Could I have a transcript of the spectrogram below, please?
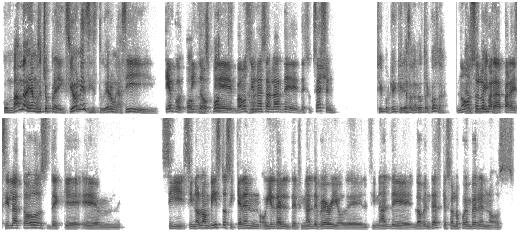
Con Bamba habíamos hecho predicciones y estuvieron así. Tiempo, Tito, eh, vamos a ir a hablar de, de, Succession. Sí, ¿por qué? ¿Querías hablar de otra cosa? No, solo para, para decirle a todos de que em, si, si no lo han visto, si quieren oír del, del final de Barry o del final de Love and Death, que solo pueden ver en los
